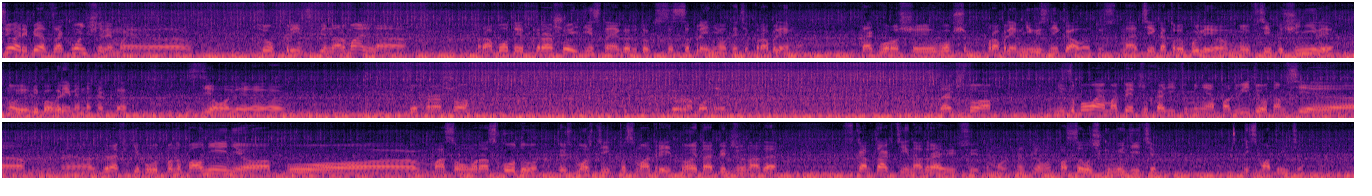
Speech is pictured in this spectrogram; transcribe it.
Все, ребят, закончили мы. Все, в принципе, нормально. Работает хорошо. Единственное, я говорю, только со сцеплением вот эти проблемы. Так, в общем, проблем не возникало. То есть на те, которые были, мы все починили. Ну, либо временно как-то сделали. Все хорошо. Все работает. Так что не забываем опять же ходить у меня под видео, там все э, э, графики будут по наполнению, по массовому расходу, то есть можете их посмотреть. Но это опять же надо ВКонтакте и на Драйве все это можно делать. По ссылочкам идите и смотрите.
